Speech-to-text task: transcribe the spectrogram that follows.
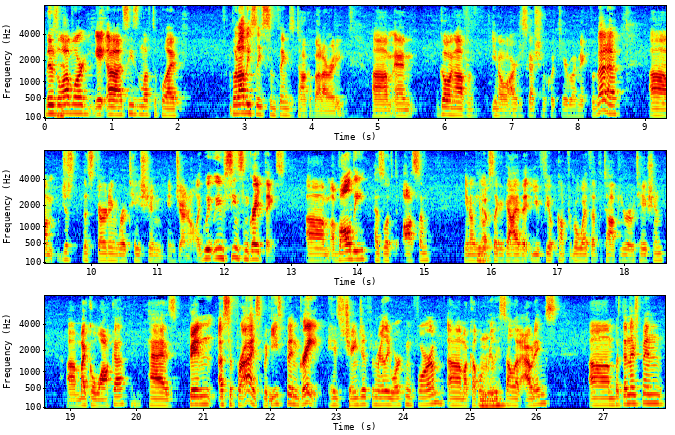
There's a lot more uh, season left to play, but obviously some things to talk about already. Um, and going off of you know our discussion quick here about Nick Pivetta, um, just the starting rotation in general. Like we, we've seen some great things. Um, Eovaldi has looked awesome. You know, he Yep. looks like a guy that you feel comfortable with at the top of your rotation. Uh, Michael Wacha has been a surprise, but he's been great. His change has been really working for him. Um, a couple Mhm. really solid outings. Um, but then there's been,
